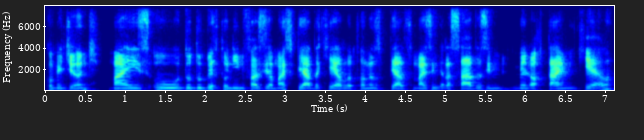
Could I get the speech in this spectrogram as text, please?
comediante, mas o Dudu Bertolini fazia mais piada que ela, pelo menos piadas mais engraçadas e melhor timing que ela.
